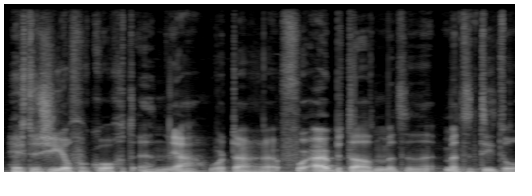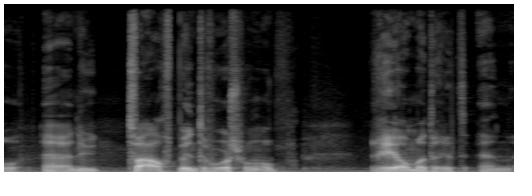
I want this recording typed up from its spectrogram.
heeft een ziel verkocht en ja, wordt daar eh, voor uitbetaald met een, met een titel. Nu 12 punten voorsprong op Real Madrid. En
